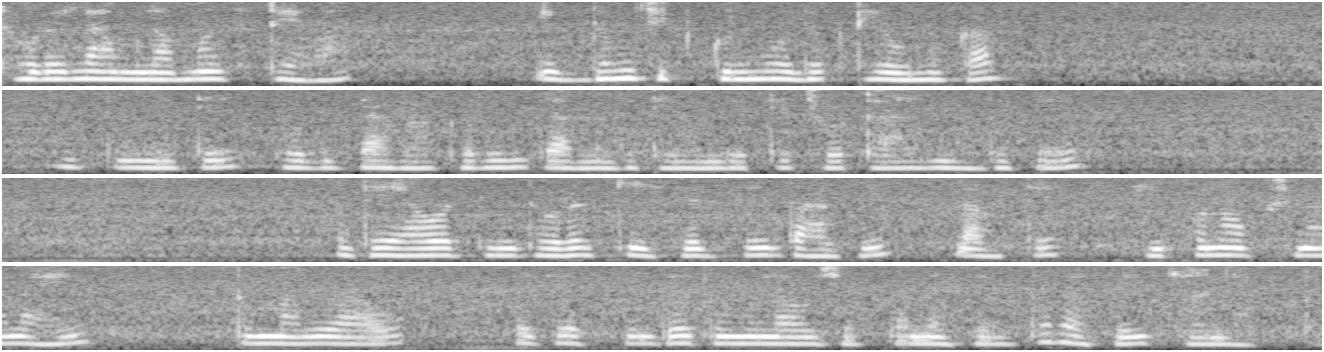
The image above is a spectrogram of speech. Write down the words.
थोडे लांब लांबच ठेवा. एकदम चिटकून मोदक ठेवू नका. तुम्ही ते थोडी जागा करून त्यामध्ये ठेवून देते. छोटा आहे मोदक आहे. आता यावरती मी थोडं केसरचे धागे लावते. हे पण ऑप्शनल आहे. तुम्हाला लावायचे असतील तर तुम्ही लावू शकता. नसेल तर असंही छान लागतं.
